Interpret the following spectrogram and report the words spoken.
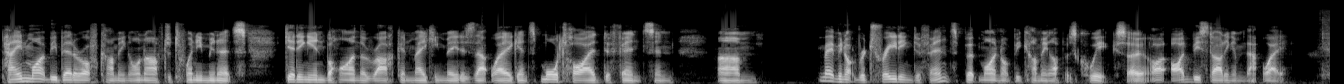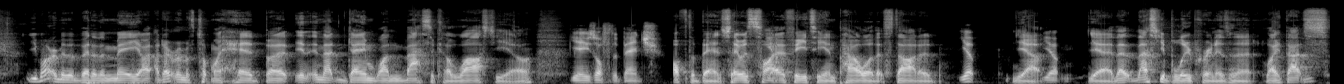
Payne might be better off coming on after 20 minutes, getting in behind the ruck and making meters that way against more tired defence and um, maybe not retreating defence, but might not be coming up as quick. So I, I'd be starting him that way. You might remember better than me. I, I don't remember off the top of my head, but in, in, that game one massacre last year. Yeah, he's off the bench. Off the bench. So it was Saifiti yep. and Paulo that started. Yep. Yeah. Yep. Yeah, that, that's your blueprint, isn't it? Like mm-hmm. that's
